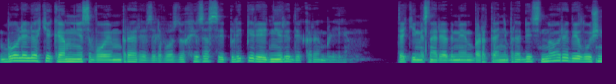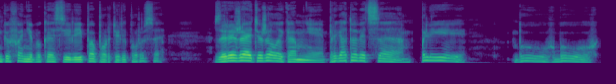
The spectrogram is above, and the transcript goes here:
Более легкие камни с воем прорезали воздух и засыпали передние ряды кораблей. Такими снарядами борта не пробить, но ряды лучников они покосили и попортили паруса. «Заряжай тяжелые камни! Приготовиться! Пли!» Бух-бух!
